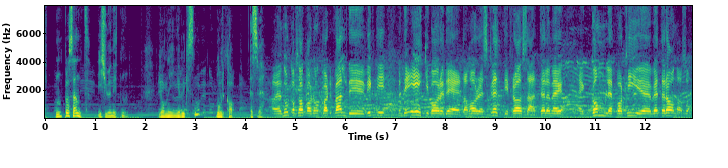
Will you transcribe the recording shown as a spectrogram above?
18% i 2019. Jonny Ingebrigtsen, Nordkapp SV. Eh, Nordkapp-sak har nok vært veldig viktig, men det er ikke bare det. De har skrelt ifra seg til og med eh, gamle partiveteraner som,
